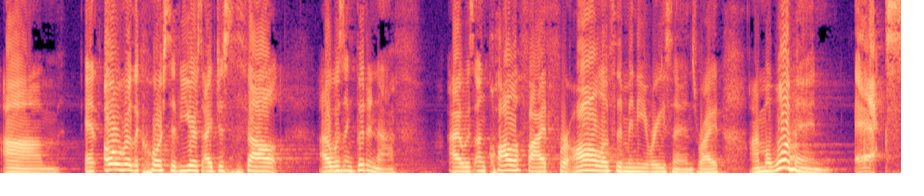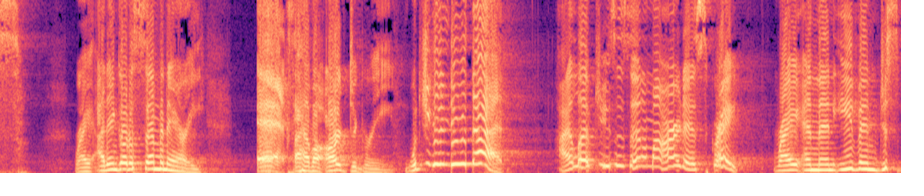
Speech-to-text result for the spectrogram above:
Um, and over the course of years, I just felt I wasn't good enough. I was unqualified for all of the many reasons, right? I'm a woman, X right? I didn't go to seminary. X. I have an art degree. What are you gonna do with that? I love Jesus and I'm an artist. Great, right? And then even just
